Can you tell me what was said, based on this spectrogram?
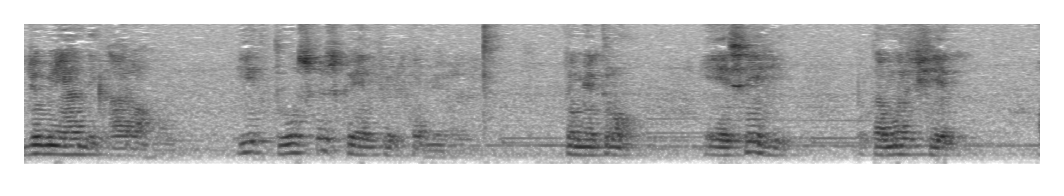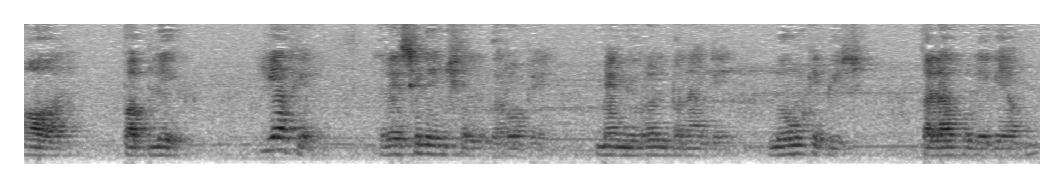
जो मैं यहाँ दिखा रहा हूँ, ये 200 स्क्वायर फीट का म्यूरल है। तो मित्रों, ऐसे ही कमर्शियल और पब्लिक या फिर रेसिडेंशियल घरों पे मैं म्यूरल बना के लोगों के बीच कला को ले गया हूँ,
